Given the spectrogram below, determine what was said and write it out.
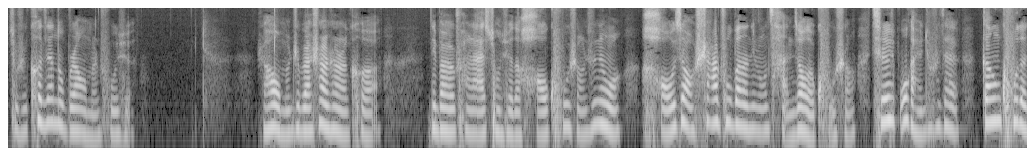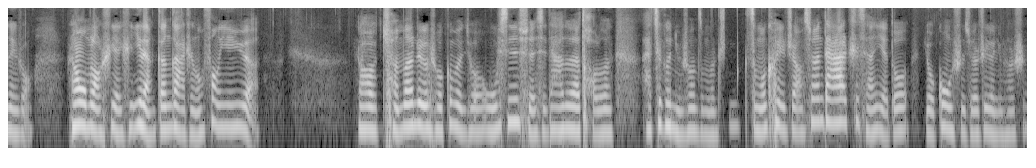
就是课间都不让我们出去。然后我们这边上着上着课，那边又传来同学的嚎哭声，就是那种嚎叫、杀猪般的那种惨叫的哭声。其实我感觉就是在干哭的那种。然后我们老师也是一脸尴尬，只能放音乐。然后全班这个时候根本就无心学习，大家都在讨论，哎，这个女生怎么怎么可以这样？虽然大家之前也都有共识，觉得这个女生是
